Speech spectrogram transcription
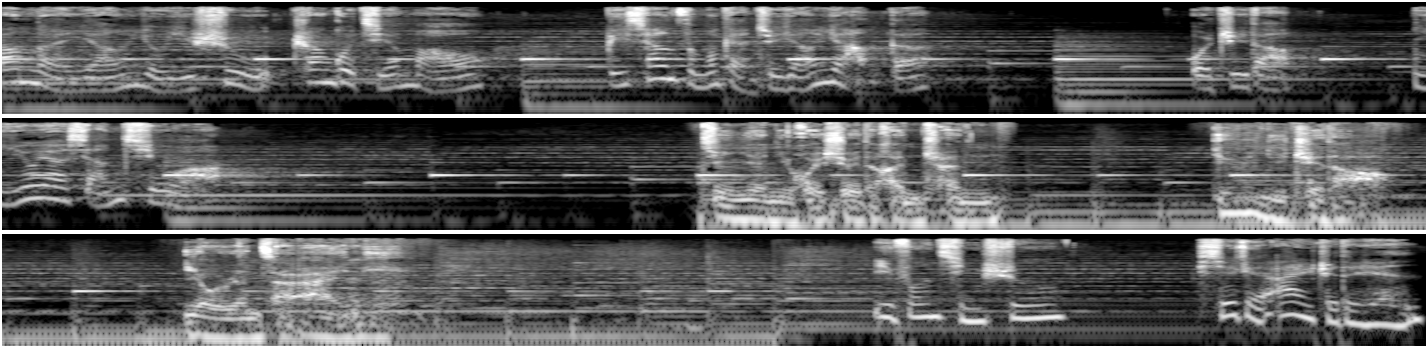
当暖阳有一束穿过睫毛，鼻腔怎么感觉痒痒的？我知道，你又要想起我。今夜你会睡得很沉，因为你知道，有人在爱你。一封情书，写给爱着的人。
